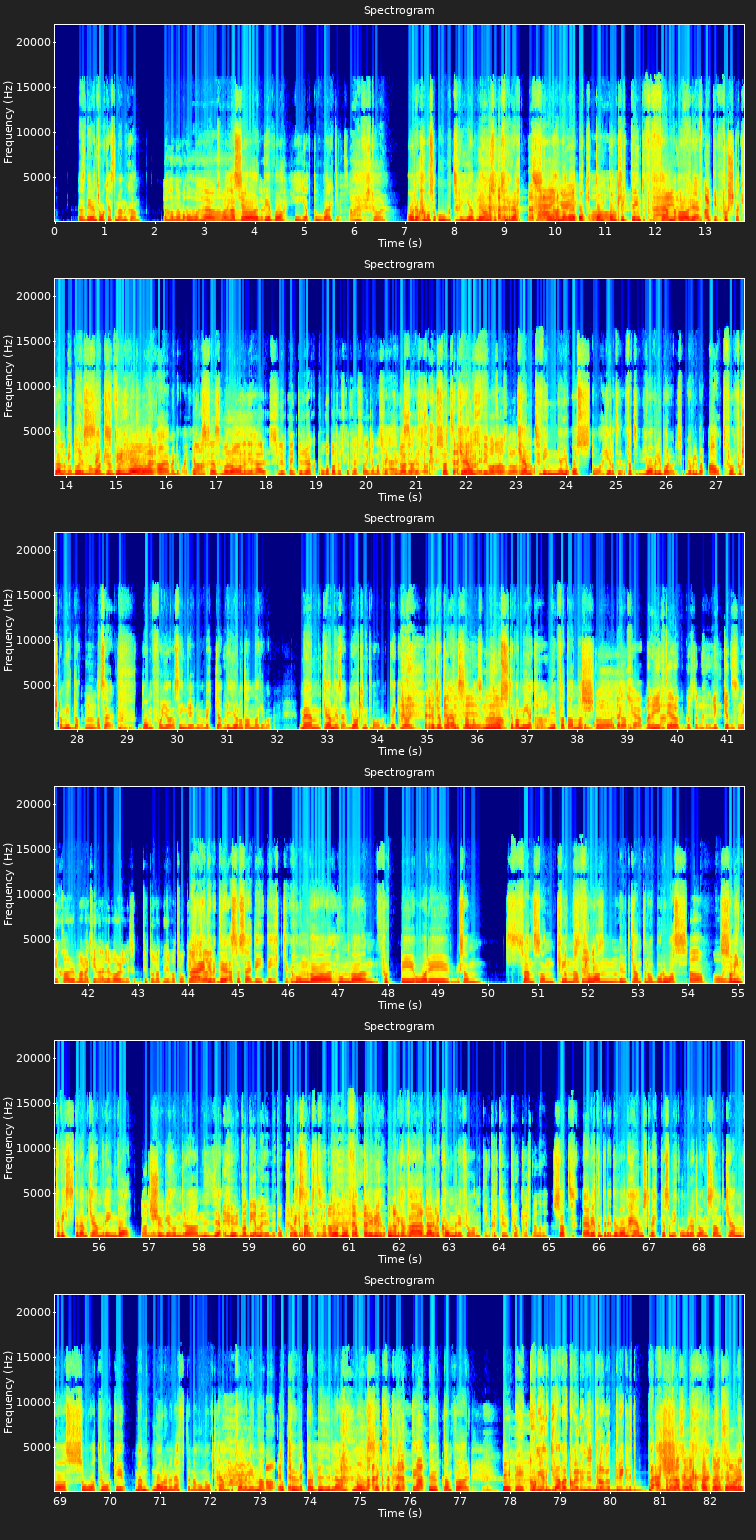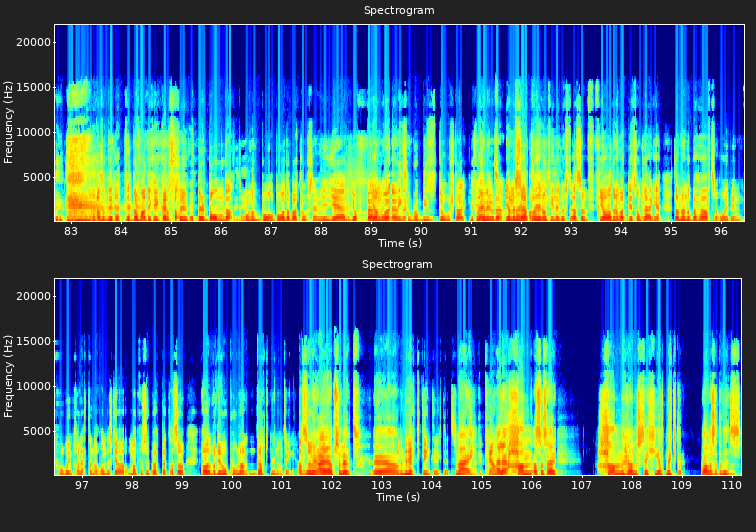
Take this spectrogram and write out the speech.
Alltså, det är den tråkigaste människan. Ja, när han var ohög så var han ingen Alltså, kul. det var helt overkligt. Ja, jag förstår. Och det, han var så otrevlig och han var så trött. och han var, och och de, de klickar ju inte för fem öre Fuck. första kvällen. Och då är det sex dygn kvar. Ah, men det var Och hemskt. sensmoralen är här, sluta inte rök på bara för att du ska träffa en gammal släkting Nej, du aldrig träffat. Så att Det Ken. Ken tvingar ju oss då hela tiden. För att jag vill ju bara, liksom, jag vill ju bara out från första middagen. Mm. Att så här, pff, de får göra sin grej nu en vecka. Vi gör något annat grabbar. Men Ken är så här, jag kan inte vara med. Det, jag, vi kan inte vara ensamma. Så Ni entertaina. måste vara med killar. Ni, för att annars... Vilken börda Ken. Men hur gick det då Gusten? Lyckades ni charma den här kvinnan eller var det, tyckte hon att ni var tråkiga Nej, också? det, det, alltså, så här, det, det gick hon var, hon var en 40-årig liksom, Svensson-kvinna från liksom. Mm. utkanten av Borås. Ja. Som inte visste vem Ken Ring var. 2009. Hur var det möjligt också? Exakt. sig. Men, Då, då fattar ni vilka olika världar vi kommer ifrån. En kulturkrock här, spännande. Så att, jag vet inte, det, det var en hemsk vecka som gick oerhört långsamt. Ken var så tråkig. Men morgonen efter när hon har åkt hem på kvällen innan, då tutar bilen 06.30 utanför. Det, det, kom igen nu grabbar, kom igen nu, nu drar vi och dricker lite bärs. Men alltså, fatta vad sorgligt. Alltså, det, de hade kunnat superbondat om de bå- båda bara tog sig en rejäl joppe Ja, men- och en stor stark. Det första de gjorde. Ja men söp ni någonting där Gustav? Alltså, för jag hade nog varit i ett sånt läge, då hade de ändå behövt, så, oj vi får gå in på toaletten då, om, det ska, om man inte får supa öppet. Alltså, var, var du och polaren, drack ni någonting? Alltså, Jo, ja, absolut. Eh, Men det räckte inte riktigt. Nej. Eller han, alltså så här, han höll sig helt nykter på alla sätt och vis.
